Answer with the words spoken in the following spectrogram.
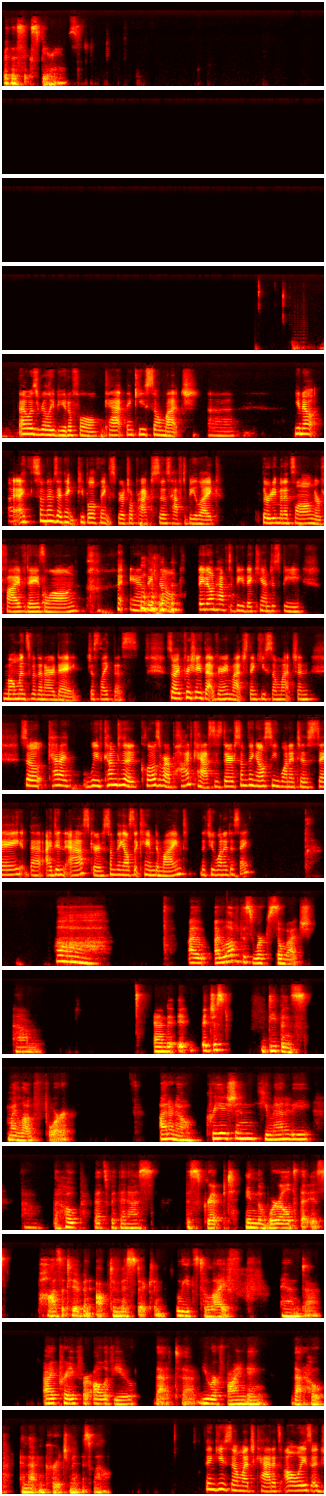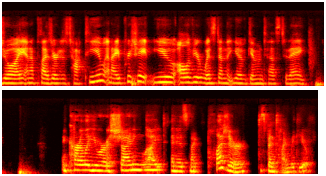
for this experience. That was really beautiful, Kat. Thank you so much. Uh, you know, I, I sometimes I think people think spiritual practices have to be like 30 minutes long or five days long, and they don't. they don't have to be. They can just be moments within our day, just like this. So I appreciate that very much. Thank you so much. And so, Kat, I we've come to the close of our podcast. Is there something else you wanted to say that I didn't ask, or something else that came to mind that you wanted to say? Oh, I I love this work so much, um, and it it just deepens my love for I don't know creation, humanity, um, the hope that's within us, the script in the world that is positive and optimistic and leads to life. And uh, I pray for all of you that uh, you are finding that hope and that encouragement as well. Thank you so much, Kat. It's always a joy and a pleasure to talk to you. And I appreciate you, all of your wisdom that you have given to us today. And Carla, you are a shining light, and it's my pleasure to spend time with you.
